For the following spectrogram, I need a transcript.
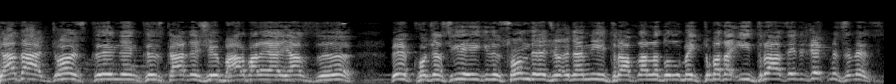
Ya da Joyce Clint'in kız kardeşi Barbara'ya yazdığı ve kocasıyla ilgili son derece önemli itiraflarla dolu mektuba da itiraz edecek misiniz?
